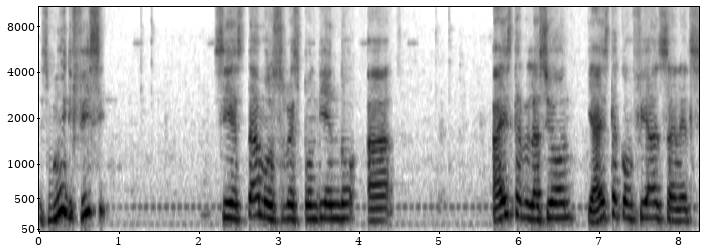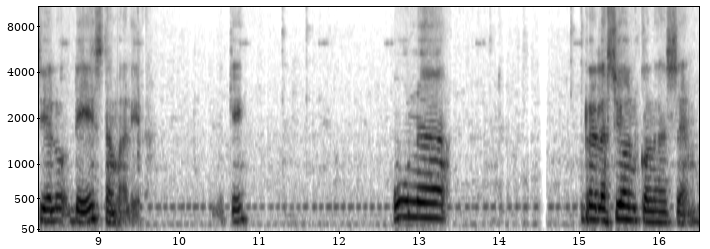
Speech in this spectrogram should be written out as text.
Es muy difícil. Si estamos respondiendo a a esta relación y a esta confianza en el cielo de esta manera. ¿Ok? Una relación con la Hashem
